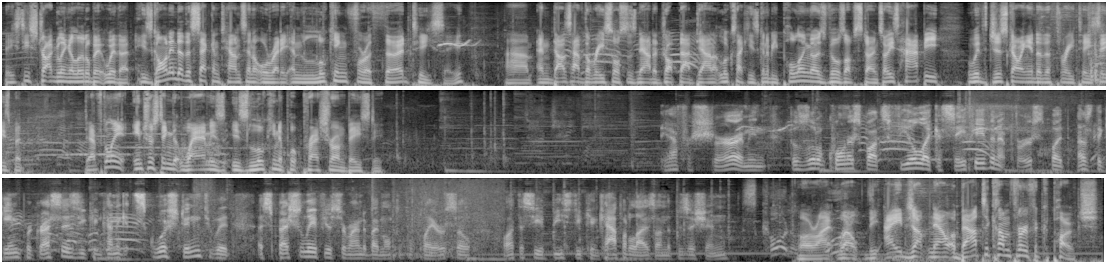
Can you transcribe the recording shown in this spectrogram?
Beastie struggling a little bit with it. He's gone into the second town center already and looking for a third TC. Um, and does have the resources now to drop that down. It looks like he's going to be pulling those vills off stone. So he's happy with just going into the three TCs. But definitely interesting that Wham is, is looking to put pressure on Beastie. Yeah, for sure. I mean, those little corner spots feel like a safe haven at first, but as the game progresses, you can kind of get squished into it, especially if you're surrounded by multiple players. So we'll have to see if Beastie can capitalize on the position. All right, well, the age up now about to come through for Capoche.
